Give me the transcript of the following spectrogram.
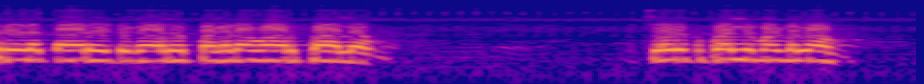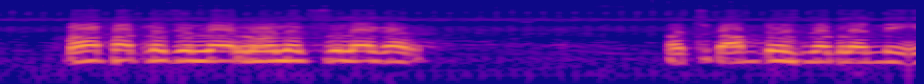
శ్రీలతారెడ్డి గారు పగడవారిపాలెం చెరుకుపల్లి మండలం బాపట్ల జిల్లా రోలెక్స్ లేగర్ మంచి కాంపిటీషన్ జతలన్నీ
